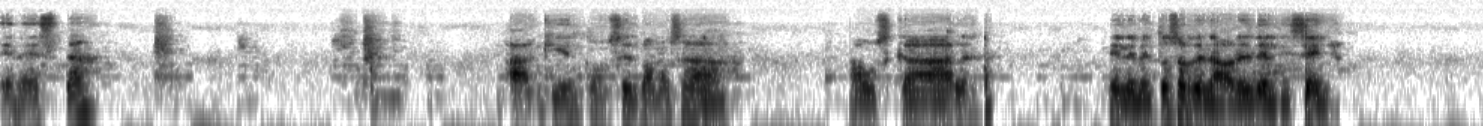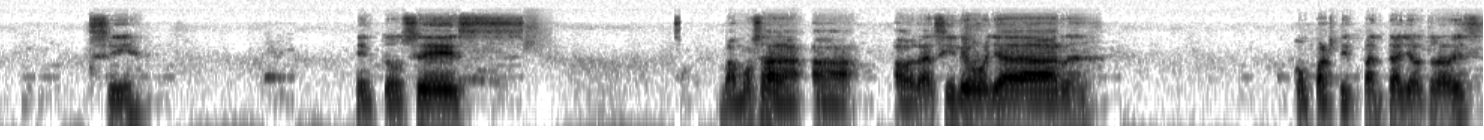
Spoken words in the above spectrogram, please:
en esta. Aquí entonces vamos a, a buscar elementos ordenadores del diseño. ¿Sí? Entonces, vamos a, ahora sí le voy a dar compartir pantalla otra vez.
